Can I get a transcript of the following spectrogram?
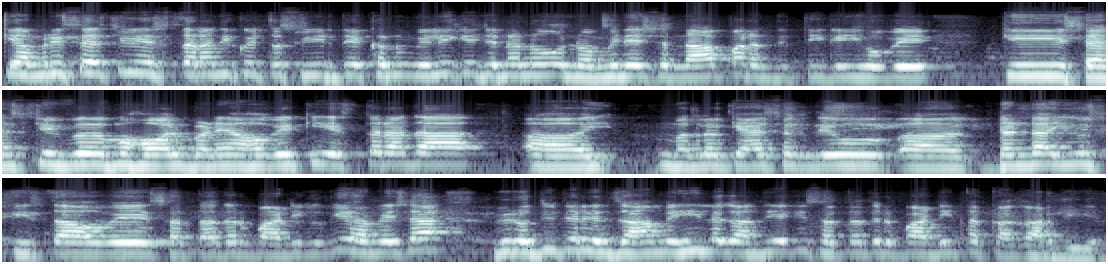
ਕਿ ਅੰਮ੍ਰਿਤਸਰ 'ਚ ਵੀ ਇਸ ਤਰ੍ਹਾਂ ਦੀ ਕੋਈ ਤਸਵੀਰ ਦੇਖਣ ਨੂੰ ਮਿਲੀ ਕਿ ਜਿਨ੍ਹਾਂ ਨੂੰ ਨੋਮੀਨੇਸ਼ਨ ਨਾ ਭਰਨ ਦਿੱਤੀ ਗਈ ਹੋਵੇ ਕਿ ਸੈਂਸਿਟਿਵ ਮਾਹੌਲ ਬਣਿਆ ਹੋਵੇ ਕਿ ਇਸ ਤਰ੍ਹਾਂ ਦਾ ਮਤਲਬ ਕਹਿ ਸਕਦੇ ਹੋ ਅਹ, ਡੰਡਾ ਯੂਜ਼ ਕੀਤਾ ਹੋਵੇ ਸੱਤਾਧਰ ਪਾਰਟੀ ਕਿਉਂਕਿ ਹਮੇਸ਼ਾ ਵਿਰੋਧੀ ਧਿਰ ਇਲਜ਼ਾਮ ਇਹੀ ਲਗਾਉਂਦੀ ਹੈ ਕਿ ਸੱਤਾਧਰ ਪਾਰਟੀ ਧੱਕਾ ਕਰਦੀ ਹੈ।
